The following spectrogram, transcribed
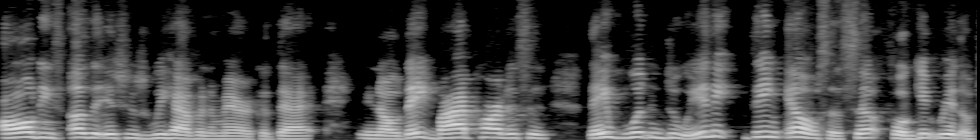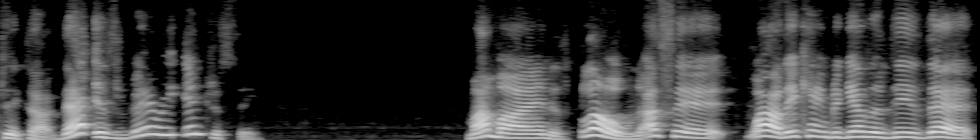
all these other issues we have in America that you know they bipartisan they wouldn't do anything else except for get rid of TikTok. That is very interesting. My mind is blown. I said, "Wow, they came together and did that,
